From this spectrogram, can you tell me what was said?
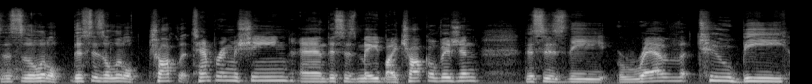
So this is a little this is a little chocolate tempering machine and this is made by Chocovision. This is the Rev 2B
